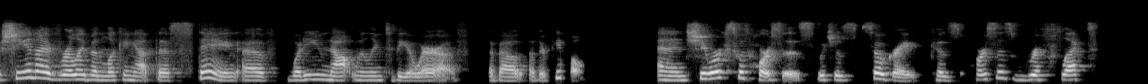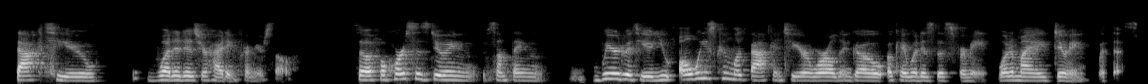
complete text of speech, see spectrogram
she and I have really been looking at this thing of what are you not willing to be aware of about other people. And she works with horses, which is so great because horses reflect back to you what it is you're hiding from yourself. So if a horse is doing something weird with you, you always can look back into your world and go, okay, what is this for me? What am I doing with this?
